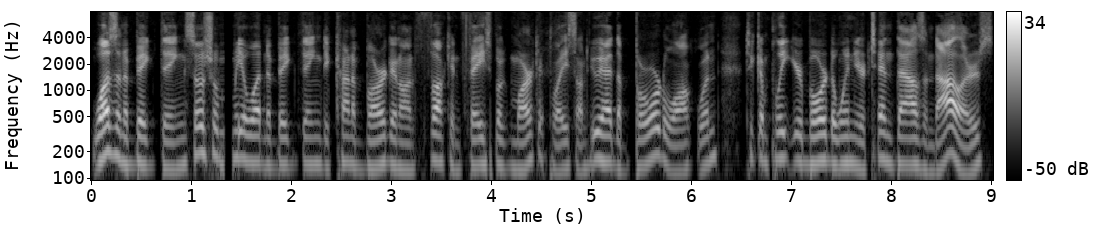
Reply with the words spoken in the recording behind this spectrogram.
wasn't a big thing. Social media wasn't a big thing to kind of bargain on fucking Facebook Marketplace on who had the boardwalk one to complete your board to win your ten thousand dollars.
